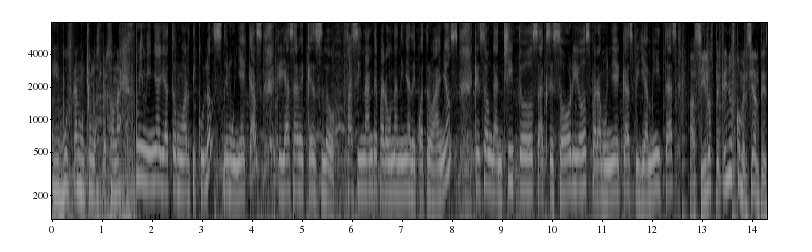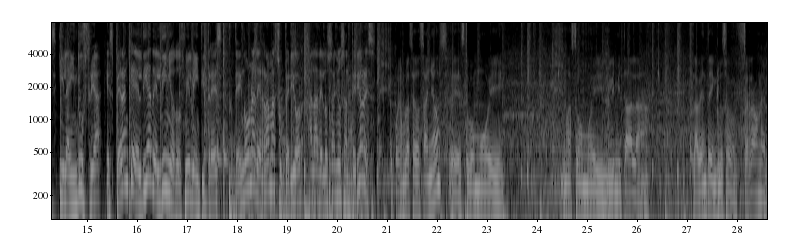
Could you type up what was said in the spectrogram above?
y buscan mucho los personajes. Mi niña ya tomó artículos de muñecas, que ya sabe que es lo fascinante para una niña de cuatro años, que son ganchitos, accesorios para muñecas, pijamitas. Así los pequeños comerciantes y la industria esperan que el Día del Niño 2023 tenga una derrama superior a la de los años anteriores. Por ejemplo, hace dos años eh, estuvo muy, no estuvo muy limitada la, la venta, incluso cerraron el,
